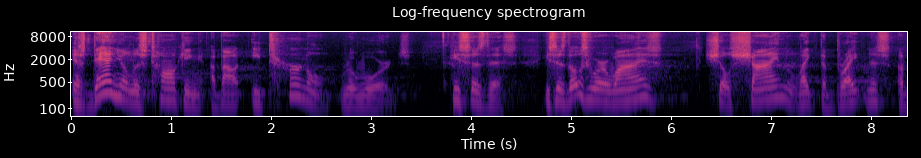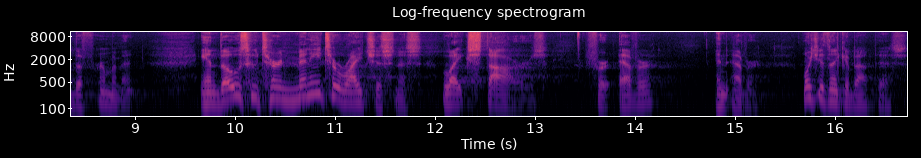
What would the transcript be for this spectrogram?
As Daniel is talking about eternal rewards, he says this He says, Those who are wise shall shine like the brightness of the firmament, and those who turn many to righteousness like stars forever and ever. What do you think about this.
